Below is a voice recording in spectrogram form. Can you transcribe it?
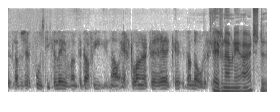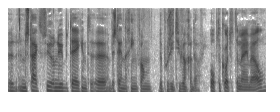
laten we zeggen, het politieke leven van Gaddafi nou echt langer te rekken dan nodig. Even naar meneer Aarts. De, een staakt het vuren nu betekent uh, bestendiging van de positie van Gaddafi. Op de korte termijn wel.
